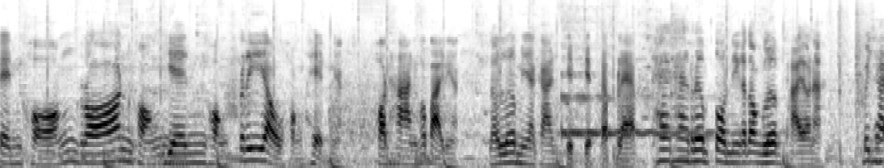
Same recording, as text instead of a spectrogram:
เป็นของร้อนของเย็นของเปรี้ยวของเผ็ดเนี่ยพอทานเข้าไปเนี่ยแล้วเริ่มมีอาการเจ็บเจ็บๆแป๊บๆแค่แค่เริ่มต้นนี้ก็ต้องเริ่มใช้แล้วนะไม่ใช่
